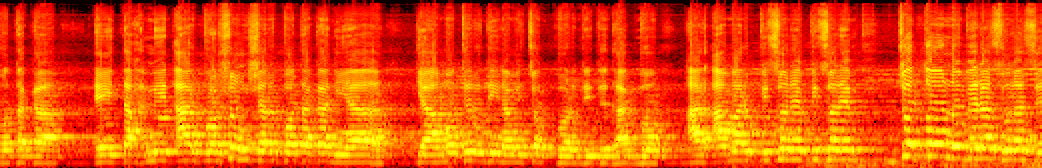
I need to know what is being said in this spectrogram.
পতাকা। এই তাহমিদ আর প্রশংসার পতাকা নিয়া কিয়ামতের দিন আমি চক্কর দিতে থাকব। আর আমার পিছনে পিছনে যত নবী রাসূল আছে,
